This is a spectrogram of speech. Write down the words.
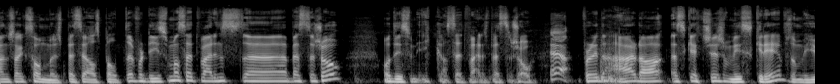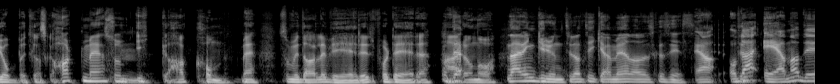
en slags sommerspesialspalte for de som har sett verdens eh, beste show, og de som ikke har sett verdens beste show. Ja. Fordi det er da sketsjer som vi skrev, som vi jobbet ganske hardt med, som Mm. ikke har kommet med, som vi da leverer for dere her og nå. Det er en grunn til at de ikke er med, da, det skal sies. Ja, og det er en av de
